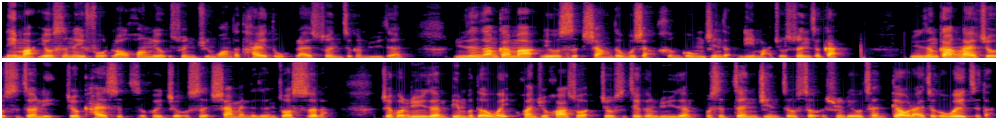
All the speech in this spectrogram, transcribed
立马又是那副老黄牛顺君王的态度来顺这个女人。女人让干嘛？六四想都不想，很恭敬的，立马就顺着干。女人刚来九四这里，就开始指挥九四下面的人做事了。结果女人并不得位，换句话说，就是这个女人不是正经走手续流程调来这个位置的，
